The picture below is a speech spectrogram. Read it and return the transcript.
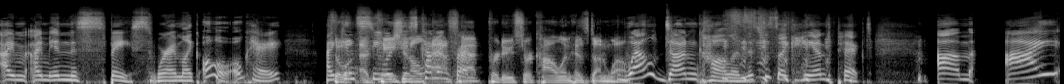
I'm, I'm in this space where I'm like, oh, okay. I so can see where she's coming from. producer Colin has done well. Well done, Colin. This was like handpicked. Um, I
